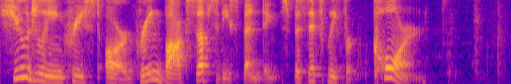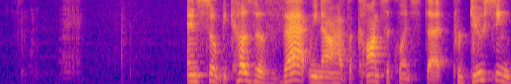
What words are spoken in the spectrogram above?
hugely increased our green box subsidy spending, specifically for corn. And so, because of that, we now have the consequence that producing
